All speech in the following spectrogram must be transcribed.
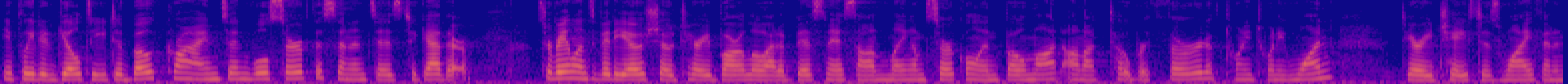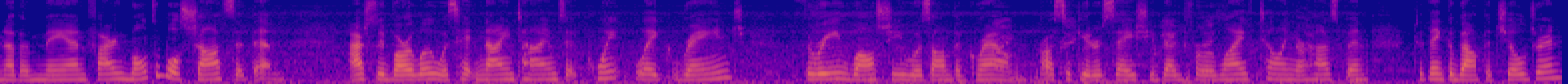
He pleaded guilty to both crimes and will serve the sentences together. Surveillance video showed Terry Barlow at a business on Langham Circle in Beaumont on October 3rd of 2021. Terry chased his wife and another man, firing multiple shots at them. Ashley Barlow was hit nine times at point blank range, three while she was on the ground. Prosecutors say she begged for her life, telling her husband to think about the children.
